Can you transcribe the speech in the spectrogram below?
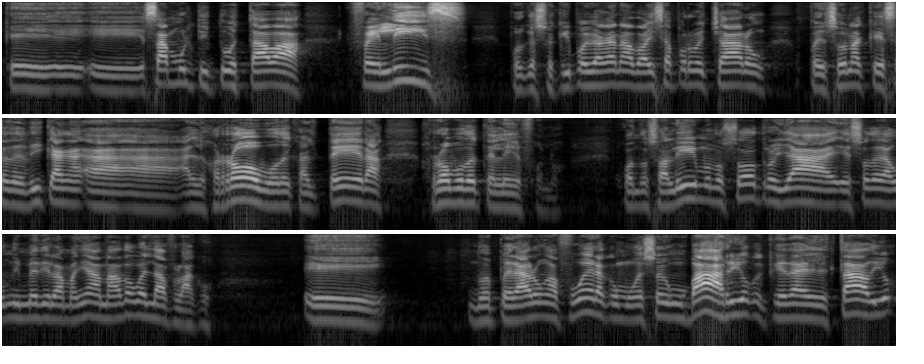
que eh, esa multitud estaba feliz porque su equipo había ganado. Ahí se aprovecharon personas que se dedican al robo de cartera, robo de teléfono. Cuando salimos nosotros ya, eso de las una y media de la mañana, ¿no, verdad, flaco? Nos esperaron afuera, como eso es un barrio que queda en el estadio,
